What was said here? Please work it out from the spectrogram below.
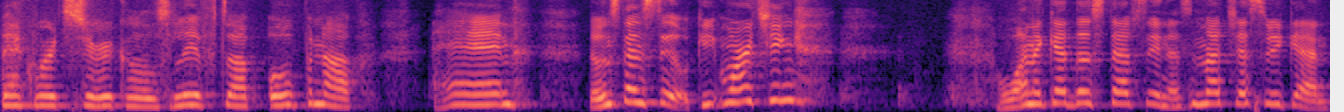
Backward circles, lift up, open up, and don't stand still. Keep marching. Want to get those steps in as much as we can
